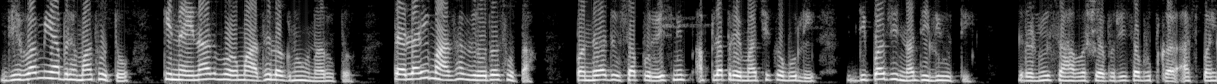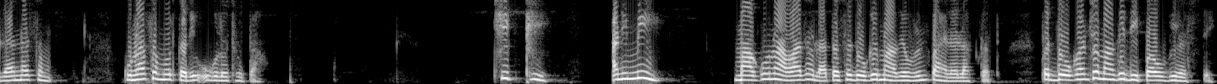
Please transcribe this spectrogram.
जेव्हा मी या भ्रमात होतो की नैनाद व माझं लग्न होणार होतं त्यालाही माझा विरोधच होता. पंधरा दिवसापूर्वीच मी आपल्या प्रेमाची कबुली दीपाजींना दिली होती. रणवीर सहा वर्षापूर्वीचा भूतकाळ आज पहिल्यांदा सम कुणासमोर तरी उघडत होता. चिठ्ठी. आणि मी मागून आवाज आला तसं दोघे मागे वळून पाहायला लागतात. तर दोघांच्या मागे दीपा उभी असते.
